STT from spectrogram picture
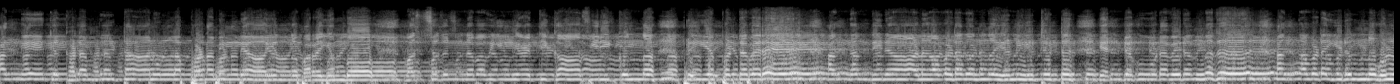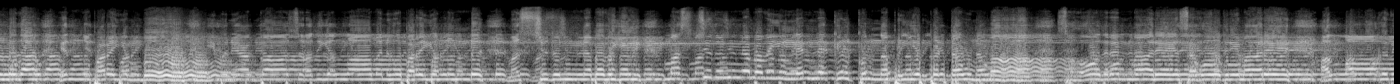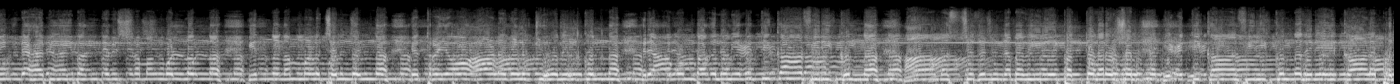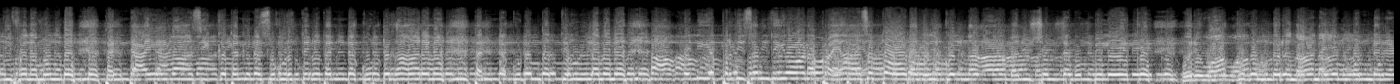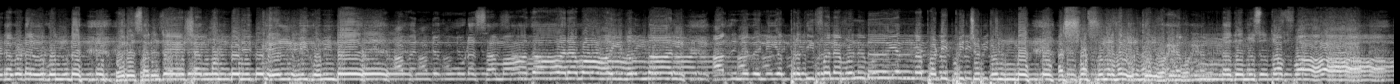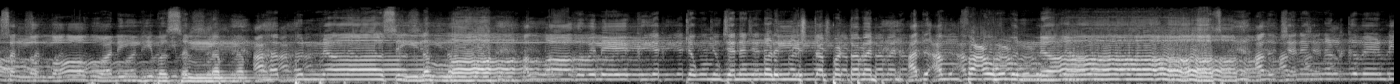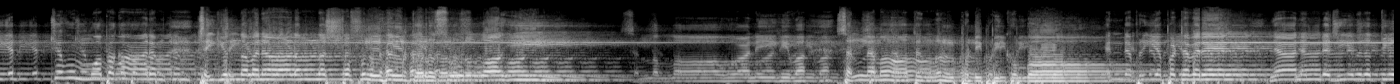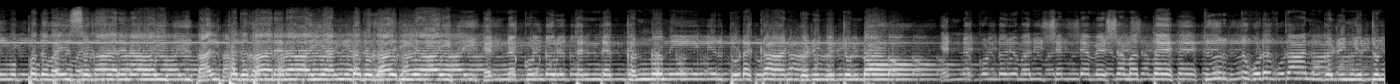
അങ്ങേക്ക് കടം വീട്ടാനുള്ള പണമില്ല എന്ന് പറയുമ്പോ മസ്ജിദുൻ നബവിയിൽ ഇഅ്തികാഫിരിക്കുന്ന പ്രിയപ്പെട്ടവരെ അങ്ങെന്തിനാണ് അവിടെ നിന്ന് എണീറ്റിട്ട് എന്റെ കൂടെ വരുന്നത്? അങ്ങ് അവിടെ ഇരുന്നു കൊള്ളുക എന്ന് പറയുമ്പോ ഇബ്നു അബ്ബാസ് പറയുന്നുണ്ട് മസ്ജിദുൻ നബവിയിൽ നബവിയിൽ എന്നെ കേൾക്കുന്ന പ്രിയപ്പെട്ട ഉമ്മ സഹോദരന്മാരെ സഹോദരിമാരെ അള്ളാഹുവിന്റെ ഹബീബ് അന്ത്യവിശ്രമം കൊള്ളുന്ന ഇന്ന് നമ്മൾ ചെല്ലുന്ന എത്രയോ ആളുകൾ ക്യൂ നിൽക്കുന്ന രാവും എഴുത്തിക്കാഫിരിക്കുന്ന ആ മസ്ജിദ് നബവിയിൽ പത്ത് വർഷം എഴുത്തിക്കാഫിരിക്കുന്നതിനേക്കാൾ പ്രതിഫലമുണ്ട്. തന്റെ അയൽവാസിക്ക് തന്റെ സുഹൃത്തിന് തന്റെ കൂട്ടുകാരന് തന്റെ കുടുംബത്തിലുള്ളവന് ആ വലിയ പ്രതിസന്ധിയോടെ പ്രയാസത്തോടെ നിൽക്കുന്ന ആ മനുഷ്യന്റെ മുമ്പിലേക്ക് ഒരു വാക്കുകൊണ്ട് ഒരു നാണയം കൊണ്ട് ഒരു ഇടപെടൽ കൊണ്ട് ഒരു സന്ദേശം കൊണ്ട് ഒരു കേൾവി കൊണ്ട് അവന്റെ കൂടെ സമാധാനമായി നിന്നാൽ അതിന് വലിയ പ്രതിഫലമുണ്ട് എന്ന് പഠിപ്പിച്ചിട്ടുണ്ട്. അഷ്റഫുൽ ഹൽഖ് മുഹമ്മദ് മുസ്തഫ സല്ലല്ലാഹു അലൈഹി വസല്ലം. അഹബ്ബുൻ നാസി ഇലല്ലാഹ്. അല്ലാഹുവിലേക്ക് ഏറ്റവും ജനങ്ങളിൽ ഇഷ്ടപ്പെട്ടവൻ അത് അൻഫഅഹുമുൻ നാസ്. അത് ജനങ്ങൾക്ക് വേണ്ടി ഏറ്റവും ഉപകാരം ചെയ്യുന്നവനാണെന്ന് അഷ്റഫുൽ ഹൽഖ് റസൂലുള്ളാഹി തങ്ങൾ പഠിപ്പിക്കുമ്പോ എന്റെ പ്രിയപ്പെട്ടവരെ ഞാൻ എന്റെ ജീവിതത്തിൽ മുപ്പത് വയസ്സുകാരനായി നാൽപ്പതുകാരനായി അൻപതുകാരിയായി എന്നെ കൊണ്ടൊരു തന്റെ കണ്ണുനീർ തുടക്കാൻ കഴിഞ്ഞിട്ടുണ്ടോ? എന്നെ കൊണ്ടൊരു മനുഷ്യന്റെ വിഷമത്തെ തീർത്തു കൊടുക്കാൻ കഴിഞ്ഞിട്ടുണ്ടോ?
